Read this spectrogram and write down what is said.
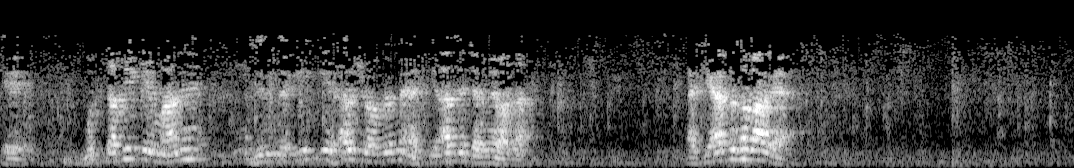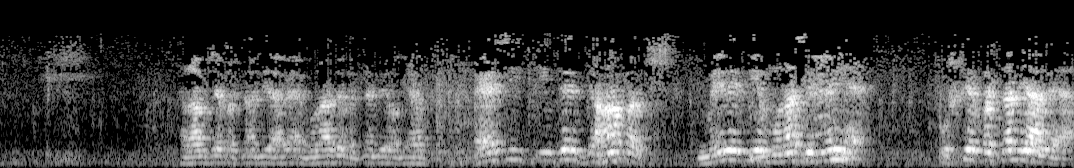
کہ متقی کے معنی زندگی کے ہر شعبے میں احتیاط سے چلنے والا احتیاط تو سب آ گیا۔ خراب سے بچنا بھی آ گیا گناہ سے بچنا بھی ہو گیا ایسی چیزیں جہاں پر میرے لیے مناسب نہیں ہے، اس سے بچنا بھی آ گیا۔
